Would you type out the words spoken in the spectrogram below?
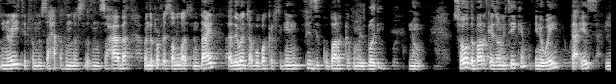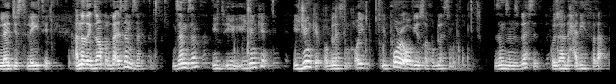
narrated from the, from the, from the Sahaba when the Prophet ﷺ died that they went to Abu Bakr to gain physical barakah from his body. No. So the barakah is only taken in a way that is legislated. Another example of that is Zamzam. Zamzam, you, you, you drink it, you drink it for blessing, or you, you pour it over yourself for blessing. Zamzam is blessed because you have the hadith for that.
